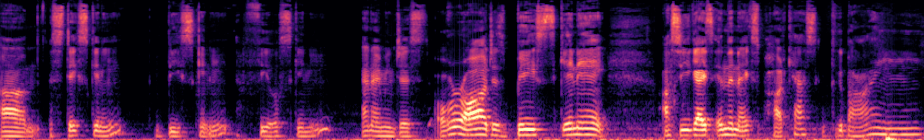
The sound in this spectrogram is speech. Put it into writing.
Um, stay skinny be skinny, feel skinny, and I mean just overall just be skinny. I'll see you guys in the next podcast. Goodbye.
